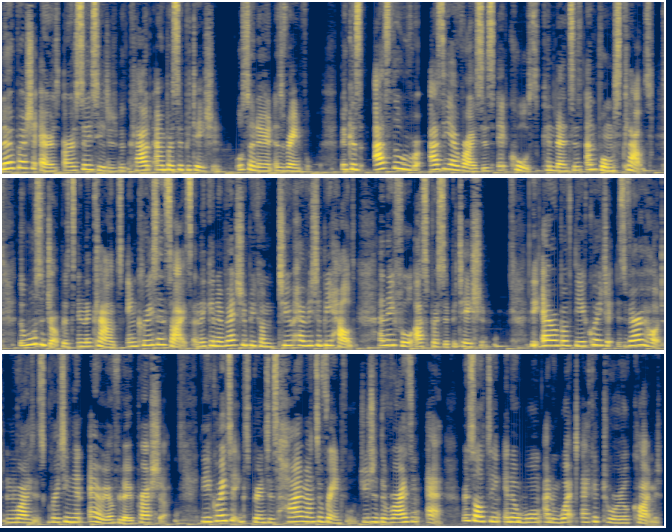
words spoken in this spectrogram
Low pressure areas are associated with cloud and precipitation, also known as rainfall, because as the, as the air rises, it cools, condenses, and forms clouds. The water droplets in the clouds increase in size and they can eventually become too heavy to be held and they fall as precipitation. The air above the equator is very hot and rises, creating an area of low pressure. The equator experiences high amounts of rainfall due to the rising air, resulting in a warm and wet equatorial climate,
